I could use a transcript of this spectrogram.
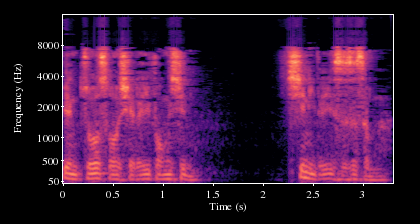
便着手写了一封信。信里的意思是什么呢？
